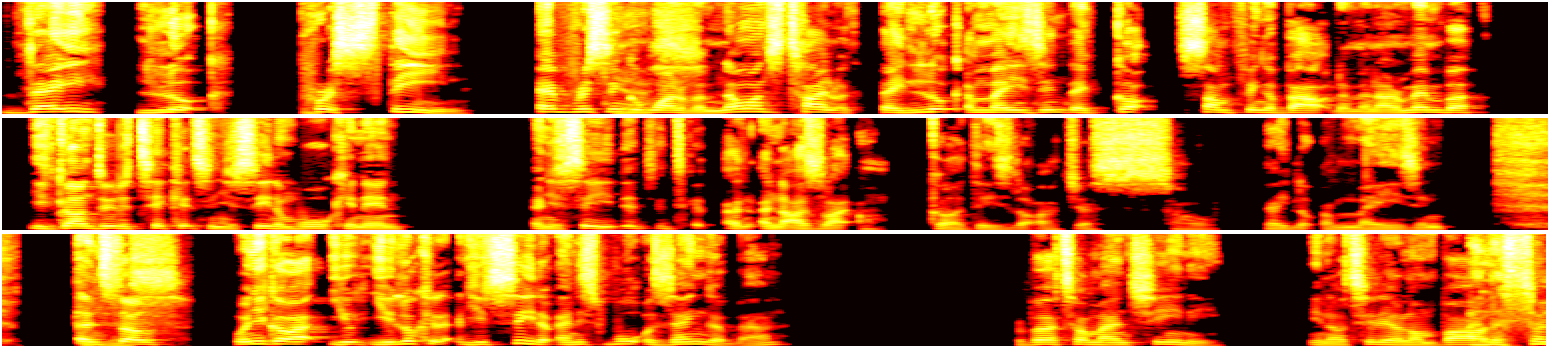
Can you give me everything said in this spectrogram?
they look pristine. Every single Yes. one of them. No one's trying. They look amazing. They've got something about them. And I remember you'd go and do the tickets and you see them walking in, and you see, and, and I was like, oh god, these lot are just so. They look amazing. And so when you go out, you, you look at you see them, and it's Walter Zenga, man. Roberto Mancini, you know, Tilio Lombardo. and they're so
